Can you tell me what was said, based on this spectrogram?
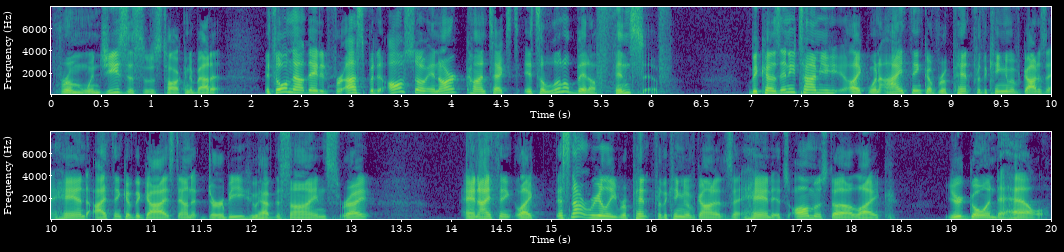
from when Jesus was talking about it, it's old and outdated for us, but also, in our context, it's a little bit offensive. Because anytime you, like when I think of repent for the kingdom of God is at hand, I think of the guys down at Derby who have the signs, right? And I think, like, that's not really repent for the kingdom of God is at hand. It's almost uh, like you're going to hell.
